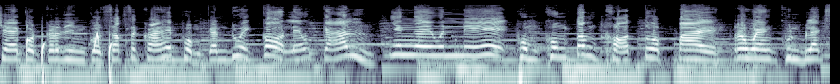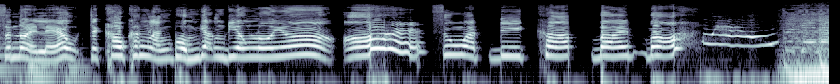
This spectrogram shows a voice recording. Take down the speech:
แชร์ กดกระดิ่ง กด Subscribe ให้ผมกันด้วยก็แล้วกัน ยังไงวันนี้ ผมคงต้องขอตัวไป ระแวงคุณแบล็กซะหน่อยแล้ว จะเข้าข้างหลังผมอย่างเดียวเลยอ๋อสวัสดีครับบายบอย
